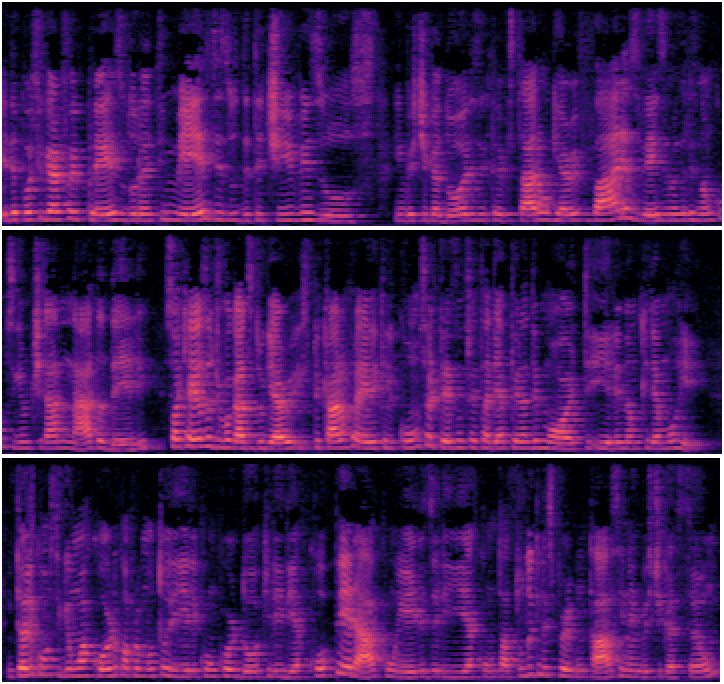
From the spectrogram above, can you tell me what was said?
E depois que o Gary foi preso, durante meses, os detetives, os investigadores entrevistaram o Gary várias vezes, mas eles não conseguiam tirar nada dele. Só que aí os advogados do Gary explicaram para ele que ele com certeza enfrentaria a pena de morte e ele não queria morrer. Então ele conseguiu um acordo com a promotoria, ele concordou que ele iria cooperar com eles, ele ia contar tudo que eles perguntassem na investigação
